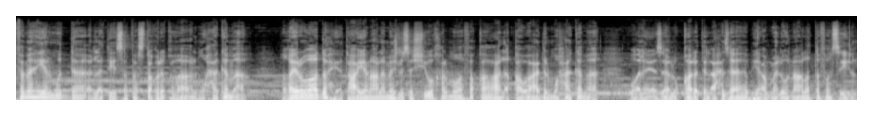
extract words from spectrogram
فما هي المدة التي ستستغرقها المحاكمة؟ غير واضح يتعين على مجلس الشيوخ الموافقة على قواعد المحاكمة ولا يزال قادة الأحزاب يعملون على التفاصيل.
